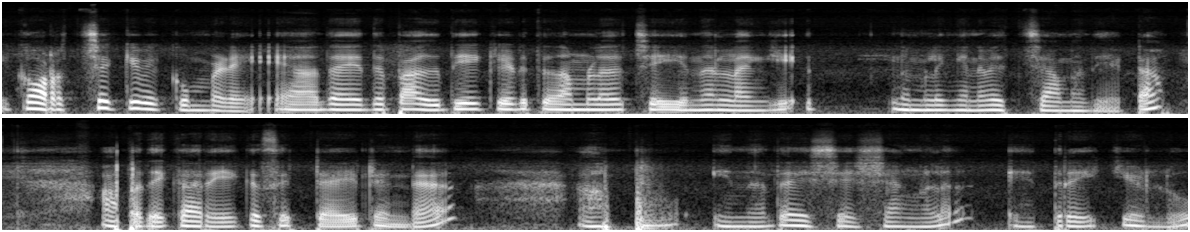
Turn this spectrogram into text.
ഈ കുറച്ചൊക്കെ വെക്കുമ്പോഴേ അതായത് പകുതിയൊക്കെ എടുത്ത് നമ്മൾ ചെയ്യുന്നുള്ളെങ്കിൽ നമ്മളിങ്ങനെ വെച്ചാൽ മതി കേട്ടോ. അപ്പോൾ അതേ കറിയൊക്കെ സെറ്റായിട്ടുണ്ട് അപ്പോൾ ഇന്നത്തെ വിശേഷങ്ങൾ ഇത്രയൊക്കെ ഉള്ളൂ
